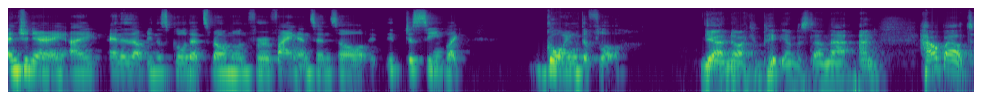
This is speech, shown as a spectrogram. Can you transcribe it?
engineering, I ended up in a school that's well known for finance. And so it, it just seemed like going with the flow. Yeah, no, I completely understand that. And how about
